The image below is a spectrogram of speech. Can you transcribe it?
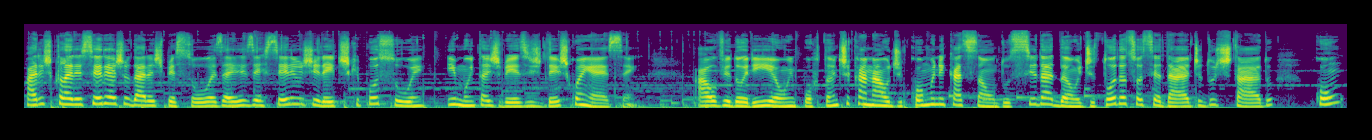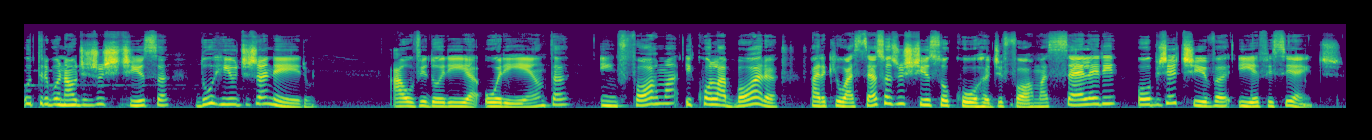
para esclarecer e ajudar as pessoas a exercerem os direitos que possuem e muitas vezes desconhecem. A ouvidoria é um importante canal de comunicação do cidadão e de toda a sociedade do Estado com o Tribunal de Justiça do Rio de Janeiro. A ouvidoria orienta, informa e colabora para que o acesso à justiça ocorra de forma célere, objetiva e eficiente.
